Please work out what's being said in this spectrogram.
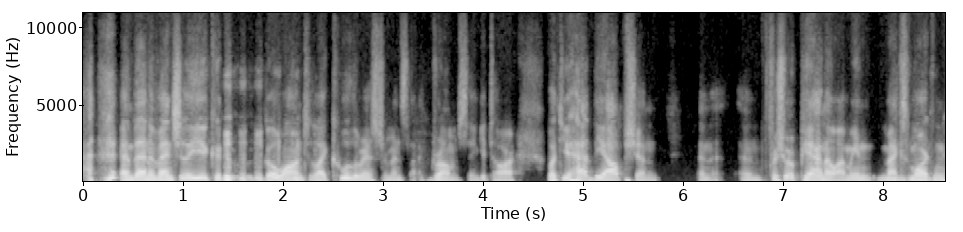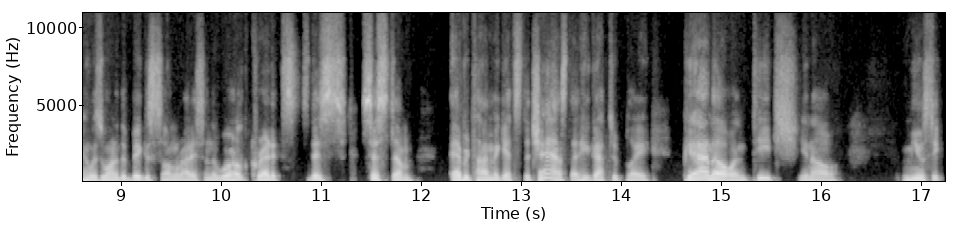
and then eventually you could go on to like cooler instruments like drums and guitar. But you had the option, and and for sure piano. I mean, Max Mhm. Martin, who is one of the biggest songwriters in the world, credits this system every time he gets the chance that he got to play piano and teach, you know, music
